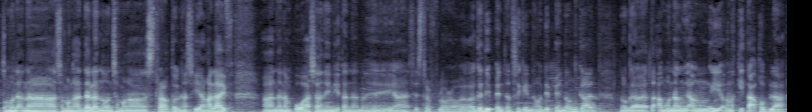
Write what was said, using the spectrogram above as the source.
So, muna na sa mga dala noon sa mga struggle na siya nga life uh, nalampuasan ni tanan bala si ah, Sister Flora. Aga depend sa Ginoo, depend on God. No amo nang ang, ang nakita ko bala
